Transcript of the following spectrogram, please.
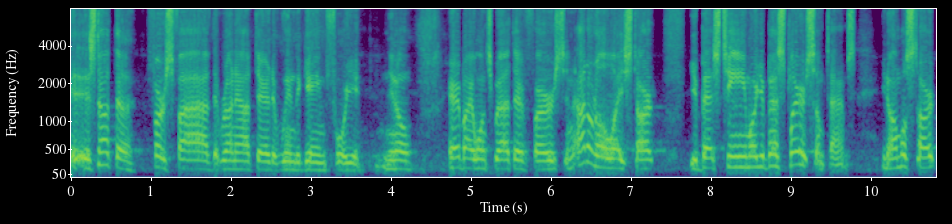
It's not the first five that run out there that win the game for you. You know, everybody wants to go out there first. And I don't always start your best team or your best players sometimes. You know, I'm going to start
